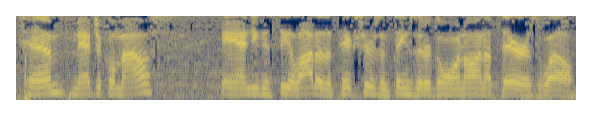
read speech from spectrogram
Tim Magical Mouse, and you can see a lot of the pictures and things that are going on up there as well.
